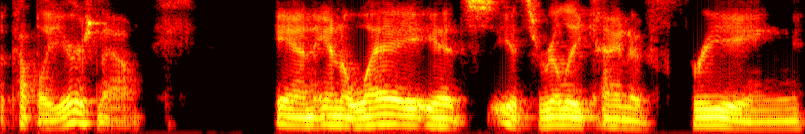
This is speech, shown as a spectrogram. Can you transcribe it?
a couple of years now. And in a way it's it's really kind of freeing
